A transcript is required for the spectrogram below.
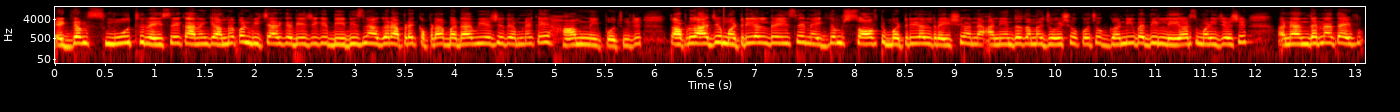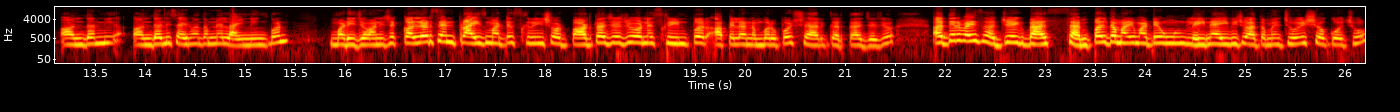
એકદમ સ્મૂથ રહેશે, કારણ કે અમે પણ વિચાર કરીએ છીએ કે બેબીઝને અગર આપણે કપડાં બનાવીએ છીએ તો એમને કંઈ હાર્મ નહીં પહોંચવું છે તો આપણું આ જે મટીરિયલ રહેશે ને એકદમ સોફ્ટ મટીરિયલ રહેશે અને આની અંદર તમે જોઈ શકો છો ઘણી બધી લેયર્સ મળી જશે અને અંદરના ટાઈપ અંદરની અંદરની સાઈડમાં તમને લાઇનિંગ પણ મળી જવાની છે. કલર્સ એન્ડ પ્રાઇઝ માટે સ્ક્રીનશોટ પાડતા જજો અને સ્ક્રીન પર આપેલા નંબર ઉપર શેર કરતા જજો. અધરવાઇઝ હજુ એક બેસ્ટ સેમ્પલ તમારી માટે હું લઈને આવી છું. આ તમે જોઈ શકો છો.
